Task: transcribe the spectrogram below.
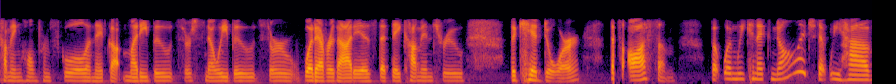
coming home from school and they've got muddy boots or snowy boots or whatever that is that they come in through the kid door. That's awesome. But when we can acknowledge that we have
